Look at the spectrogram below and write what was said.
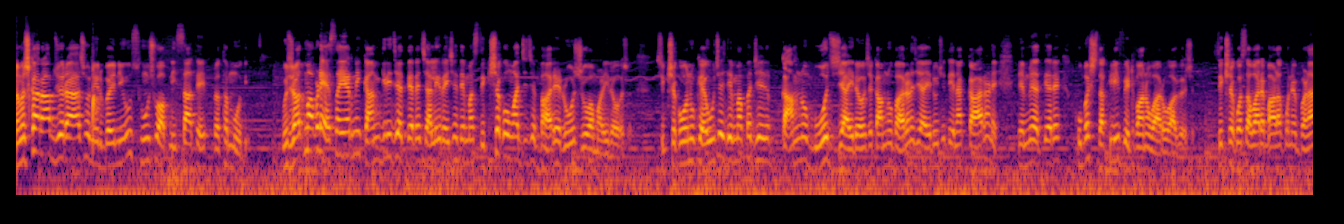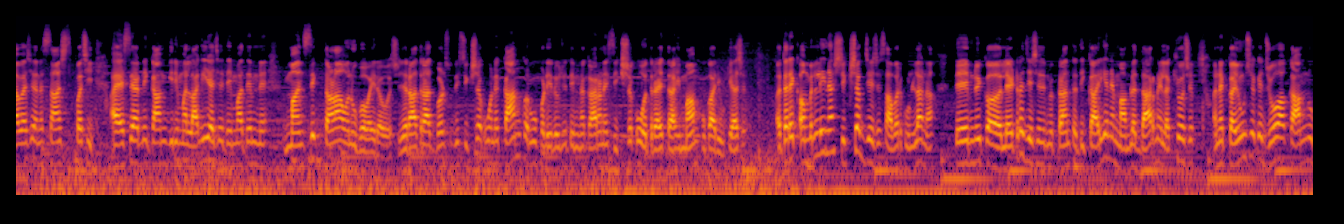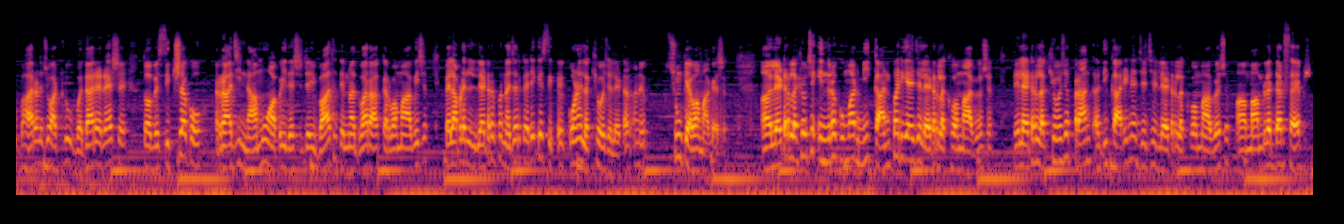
નમસ્કાર, આપ જોઈ રહ્યા છો નિર્ભય ન્યૂઝ. હું છું આપની સાથે પ્રથમ મોદી. ગુજરાતમાં આપણે એસઆઈઆરની કામગીરી જે અત્યારે ચાલી રહી છે, તેમાં શિક્ષકોમાં જે ભારે રોષ જોવા મળી રહ્યો છે. શિક્ષકોનું કહેવું છે, જેમાં પણ જે કામનો બોજ જે આવી રહ્યો છે, કામનું ભારણ જે આવી રહ્યું છે, તેના કારણે તેમને અત્યારે ખૂબ જ તકલીફ વેઠવાનો વારો આવ્યો છે. શિક્ષકો સવારે બાળકોને ભણાવે છે અને સાંજ પછી આ એસઆરની કામગીરીમાં લાગી જાય છે, તેમાં તેમને માનસિક તણાવ અનુભવાઈ રહ્યો છે. જે રાત રાતભર સુધી શિક્ષકોને કામ કરવું પડી રહ્યું છે, તેમના કારણે શિક્ષકો અત્યારે ત્રાહિમામ પુકારી ઉઠ્યા છે. અત્યારે એક અમરેલીના શિક્ષક જે છે, સાવરકુંડલાના તેમનું એક લેટર જે છે તેમણે પ્રાંત અધિકારી અને મામલતદારને લખ્યો છે અને કહ્યું છે કે જો આ કામનું ભારણ જો આટલું વધારે રહેશે, તો હવે શિક્ષકો રાજીનામું આપી દેશે જેવી વાત તેમના દ્વારા કરવામાં આવી છે. પહેલાં આપણે લેટર પર નજર કરીએ કે કોણે લખ્યો છે લેટર અને શું કહેવા માંગે છે. લેટર લખ્યો છે ઇન્દ્રકુમાર બી કાનપરિયાએ જે લેટર લખવામાં આવ્યો છે. તે લેટર લખ્યો છે પ્રાંત અધિકારીને જે છે લેટર લખવામાં આવ્યો છે. મામલતદાર સાહેબ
